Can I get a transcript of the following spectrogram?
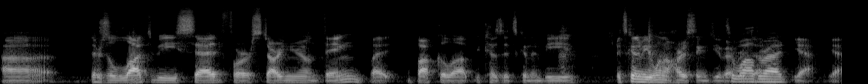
uh, there's a lot to be said for starting your own thing, but buckle up because it's going to be it's going to be one of the hardest things you've It's a ever wild done. ride. Yeah, yeah.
